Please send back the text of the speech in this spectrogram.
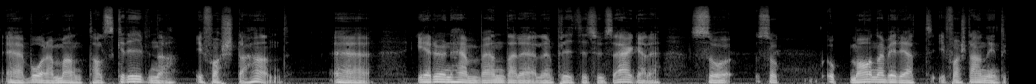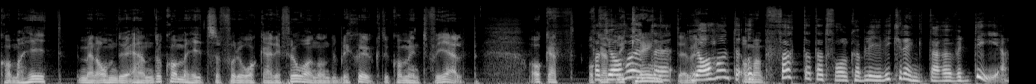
eh, våra mantalsskrivna i första hand. Eh, är du en hemvändare eller en fritidshusägare så, så uppmanar vi dig att i första hand inte komma hit. Men om du ändå kommer hit så får du åka härifrån om du blir sjuk. Du kommer inte få hjälp. Och att, och att jag, har inte, över, jag har inte uppfattat att folk har blivit kränkta över det.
